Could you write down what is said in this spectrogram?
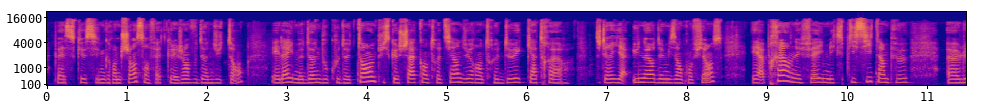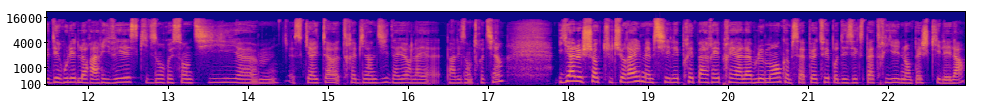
parce que c'est une grande chance en fait que les gens vous donnent du temps. Et là, ils me donnent beaucoup de temps puisque chaque entretien dure entre deux et quatre heures. Je dirais il y a une heure de mise en confiance et après, en effet, ils m'explicitent un peu euh, le déroulé de leur arrivée, ce qu'ils ont ressenti, euh, ce qui a été très bien dit d'ailleurs par les entretiens. Il y a le choc culturel, même s'il est préparé préalablement, comme ça peut être fait pour des expatriés, il n'empêche qu'il est là.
